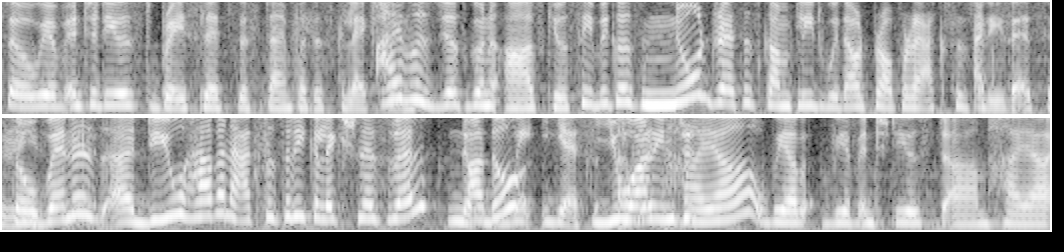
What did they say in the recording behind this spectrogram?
So we have introduced bracelets this time for this collection. I was just going to ask you, see, because no dress is complete without proper accessories. Accessories, So when is? yes. Uh, do you have an accessory collection as well? No, Ado? we, yes. You are into. Haya. We have we have introduced um, Haya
